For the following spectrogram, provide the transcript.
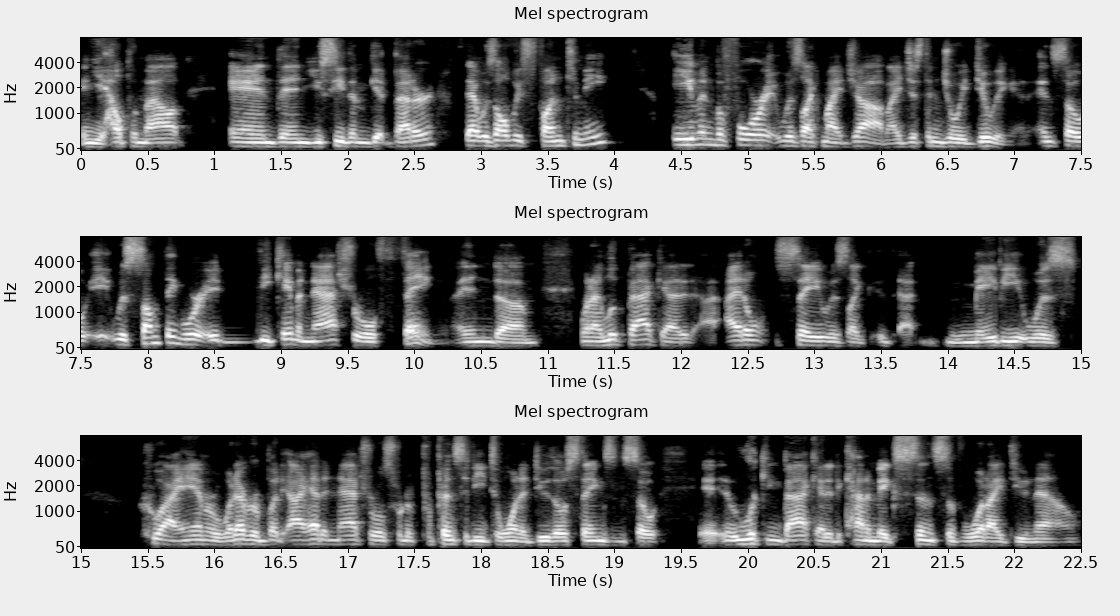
and you help them out and then you see them get better. That was always fun to me even before it was like my job i just enjoyed doing it and so it was something where it became a natural thing and um, when i look back at it I- don't say it was like uh, maybe it was who i am or whatever but i had a natural sort of propensity to want to do those things and so it, looking back at it it kind of makes sense of what i do now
